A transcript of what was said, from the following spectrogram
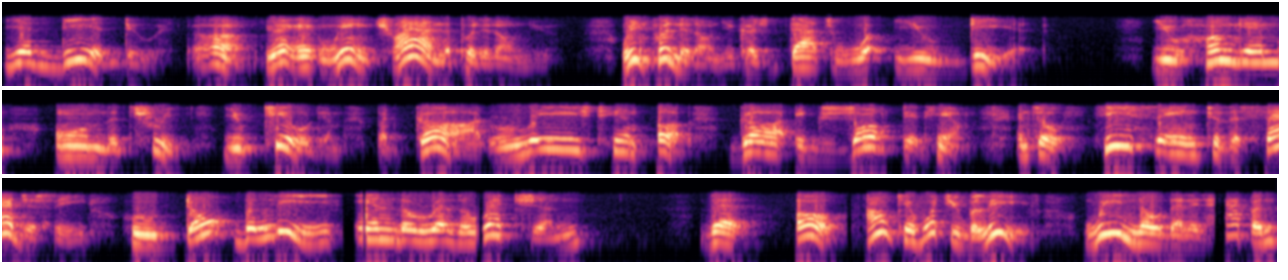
you did do it. Uh, you ain't, we ain't trying to put it on you. We putting it on you because that's what you did. You hung him on the tree. You killed him. But God raised him up. God exalted him. And so he's saying to the Sadducee who don't believe in the resurrection that, oh, I don't care what you believe. We know that it happened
